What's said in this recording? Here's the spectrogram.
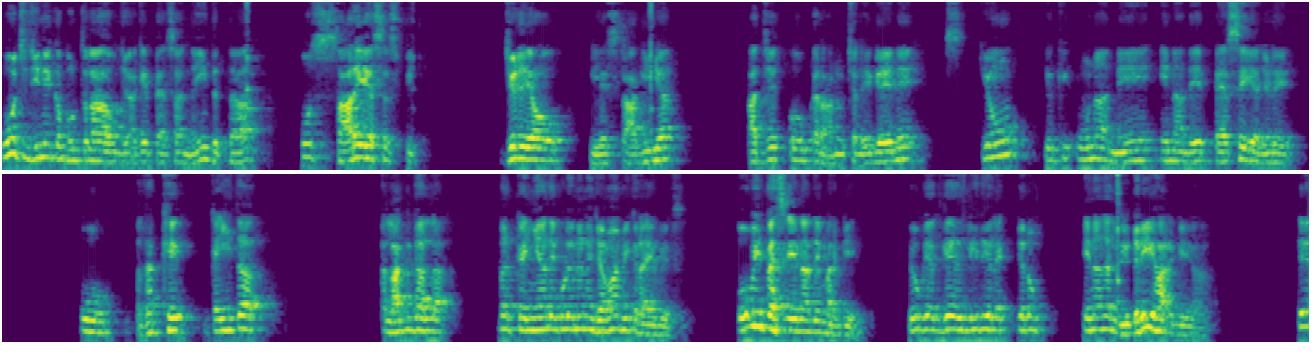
ਉਹ ਚ ਜਿਹਨੇ ਕਪੂਰਤਲਾ ਜਾ ਕੇ ਪੈਸਾ ਨਹੀਂ ਦਿੱਤਾ, ਉਹ ਸਾਰੇ ਐਸਐਸਪੀ ਜਿਹੜੇ ਆ ਉਹ ਲਿਸਟ ਆ ਗਈ ਆ, ਅੱਜ ਉਹ ਘਰਾਂ ਨੂੰ ਚਲੇ ਗਏ ਨੇ ਕਿਉਂ? ਕਿਉਂਕਿ ਉਹਨਾਂ ਨੇ ਇਹਨਾਂ ਦੇ ਪੈਸੇ ਆ ਜਿਹੜੇ ਉਹ ਰੱਖੇ। ਕਈ ਤਾਂ ਅਲੱਗ ਗੱਲ ਆ, ਪਰ ਕਈਆਂ ਦੇ ਕੋਲ ਇਹਨਾਂ ਨੇ ਜਮ੍ਹਾਂ ਵੀ ਕਰਾਏ ਹੋਏ ਸੀ। ਉਹ ਵੀ ਪੈਸੇ ਇਹਨਾਂ ਦੇ ਮਰ ਗਏ। ਕਿਉਂਕਿ ਅੱਗੇ ਦਿੱਲੀ ਦੇ ਇਲੈਕ- ਜਦੋਂ ਇਹਨਾਂ ਦਾ ਲੀਡਰ ਹੀ ਹਾਰ ਗਿਆ, ਤੇ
